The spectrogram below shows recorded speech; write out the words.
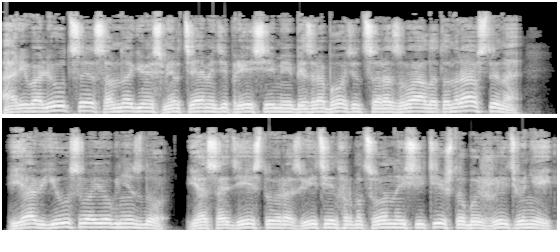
А революция со многими смертями, депрессиями, безработица, развал — это нравственно. Я вью свое гнездо, Я содействую развитию информационной сети, чтобы жить в ней.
